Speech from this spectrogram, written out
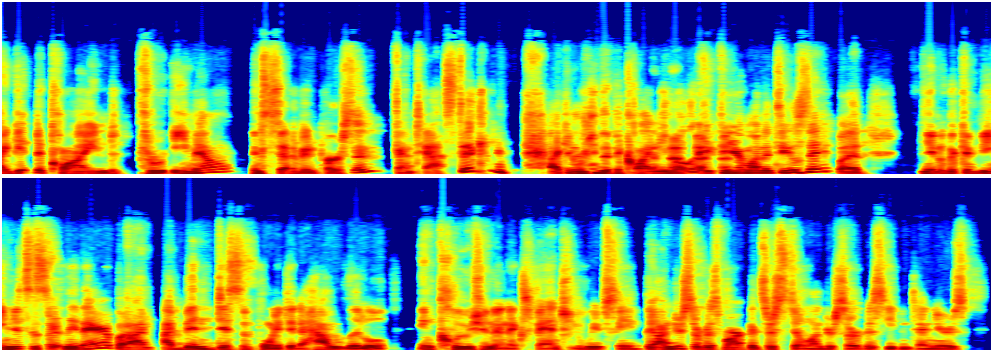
I get declined through email instead of in person. Fantastic. I can read the decline email at 8 p.m. on a Tuesday, but you know the convenience is certainly there. But I'm, I've been disappointed at how little inclusion and expansion we've seen. The underserviced markets are still underserviced, even 10 years.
